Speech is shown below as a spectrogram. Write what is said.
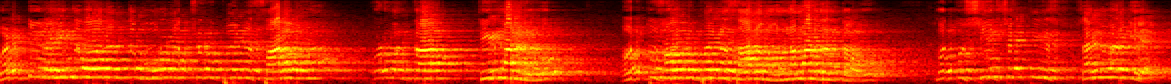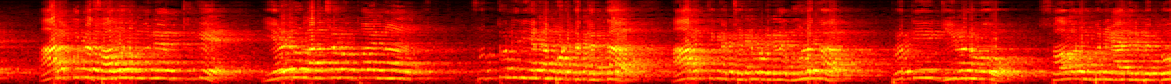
ಬಡ್ಡಿ ರಹಿತವಾದಂತ ಮೂರು ಲಕ್ಷ ರೂಪಾಯಿನ ಸಾಲವನ್ನು ಕೊಡುವಂತ ತೀರ್ಮಾನಗಳು, ಹತ್ತು ಸಾವಿರ ರೂಪಾಯಿನ ಸಾಲ ಮನ್ನಾ ಮಾಡಿದಂಥವು, ಮತ್ತು ಶಕ್ತಿ ಸಂಘಗಳಿಗೆ ಆರ್ಥಿಕ ಸ್ವಾವಲಂಬನೆಗೆ ಎರಡು ಲಕ್ಷ ರೂಪಾಯಿನ ಸುತ್ತು ನಿಧಿಯನ್ನು ಕೊಡ್ತಕ್ಕಂಥ ಆರ್ಥಿಕ ಚಟುವಟಿಕೆಗಳ ಮೂಲಕ ಪ್ರತಿ ಜೀವನವು ಸ್ವಾವಲಂಬನೆ ಆಗಿರಬೇಕು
